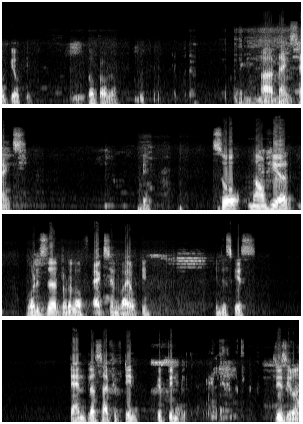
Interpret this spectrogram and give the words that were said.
okay okay no problem ah thanks thanks okay so now here what is the total of x and y okay in this case 10 plus 5 15 15 3 0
